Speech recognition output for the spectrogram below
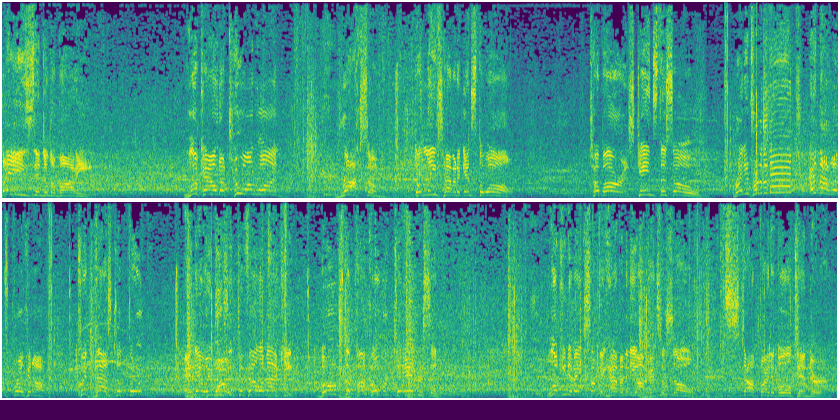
Lays into the body. Look out, a two-on-one. Rocks him. The Leafs have it against the wall. Tavares gains the zone. Right in front of the net. And that one's broken up. Quick pass to Thornton. And now he moves it to Valimaki. Moves the puck over to Anderson. Looking to make something happen in the offensive zone. Stopped by the goaltender.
